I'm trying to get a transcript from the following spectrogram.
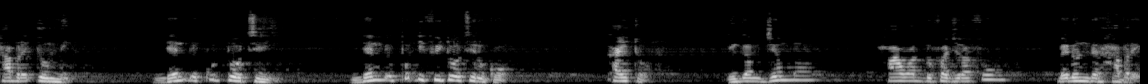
habre ƴummi nden ɓe kuttotiri nden ɓe puɗɗi fitotirgo kaito digam jemma haa waddu fajira fuu ɓe ɗon nder habre.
